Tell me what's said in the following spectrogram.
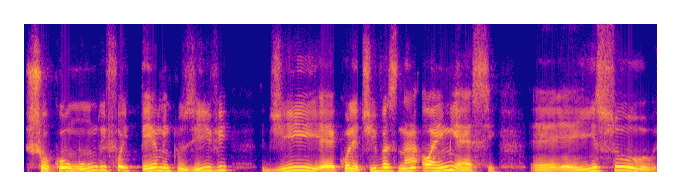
chocou o mundo e foi tema, inclusive, de é, coletivas na OMS. É, é, isso,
